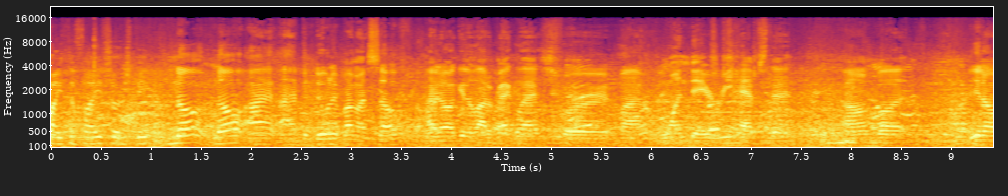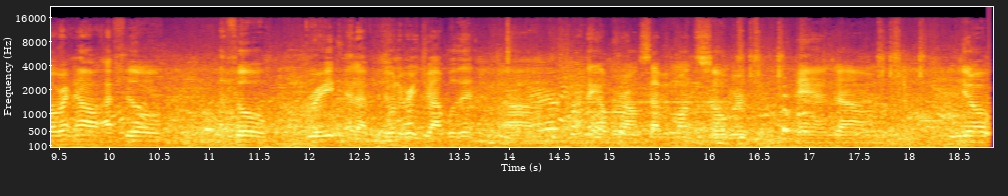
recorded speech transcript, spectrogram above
fight the fight, so to speak? No, no, I, I have been doing it by myself. I know I get a lot of backlash for my one day rehab stint, um, but you know, right now I feel I feel great, and I've been doing a great job with it. Um, I think I'm around seven months sober, and um, you know,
